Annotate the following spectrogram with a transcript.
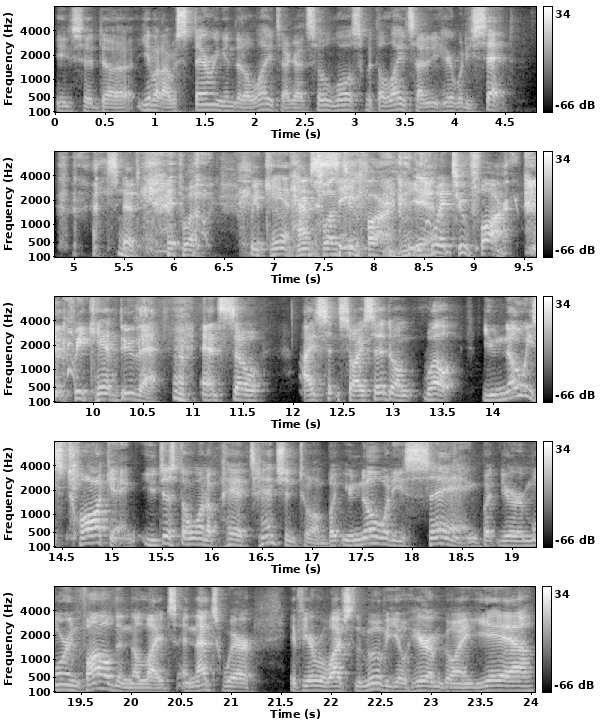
he said uh, yeah but I was staring into the lights I got so lost with the lights I didn't hear what he said I said well we can't have swung too far. Yeah. went too far. we can't do that. and so I said, so I said to him, well, you know he's talking. You just don't want to pay attention to him, but you know what he's saying, but you're more involved in the lights. And that's where, if you ever watch the movie, you'll hear him going, yeah.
